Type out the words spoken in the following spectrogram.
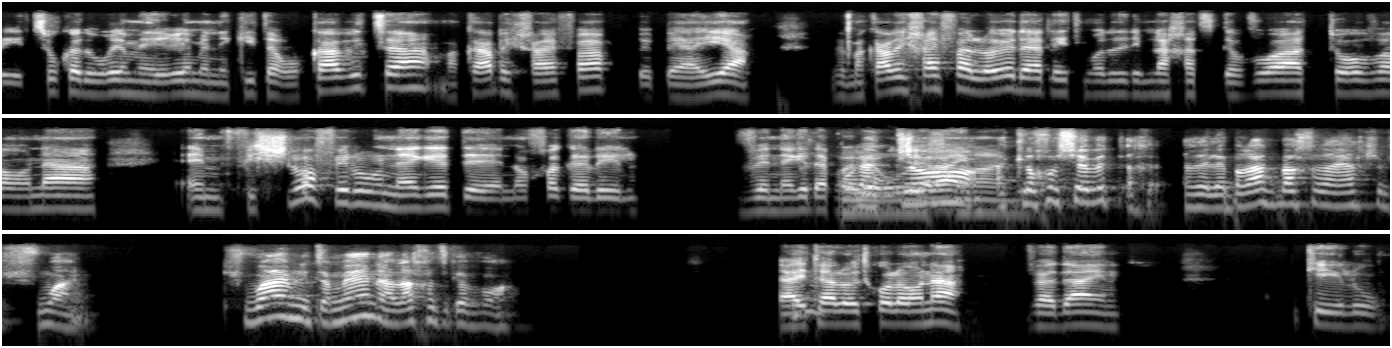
וייצאו כדורים מהירים לניקיטה רוקאביצה, מכבי חיפה בבעיה. ומכבי חיפה לא יודעת להתמודד עם לחץ גבוה, טוב העונה, הם פישלו אפילו נגד אה, נוף הגליל ונגד הפועל ירושלים. לא, את לא חושבת, הרי לברק בכר היה עכשיו שבועיים. שבועיים להתאמן על לחץ גבוה. הייתה לו את כל העונה, ועדיין. כאילו,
